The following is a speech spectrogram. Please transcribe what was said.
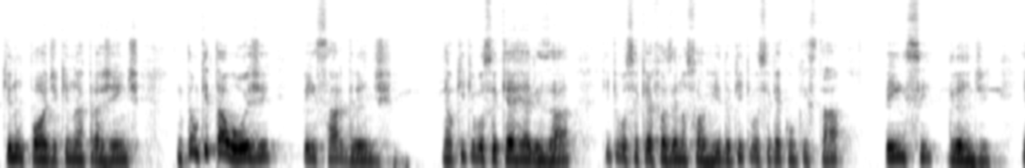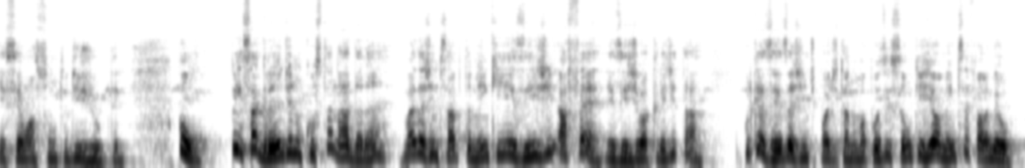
que não pode, que não é para gente. Então que tal hoje pensar grande? Né? O que, que você quer realizar? O que, que você quer fazer na sua vida? O que, que você quer conquistar? Pense grande. Esse é um assunto de Júpiter. Bom, pensar grande não custa nada, né? Mas a gente sabe também que exige a fé, exige o acreditar. Porque às vezes a gente pode estar numa posição que realmente você fala, meu,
